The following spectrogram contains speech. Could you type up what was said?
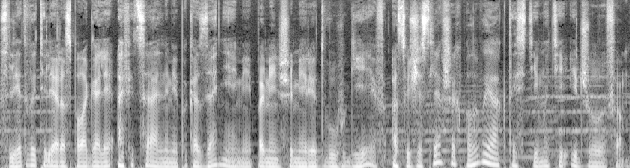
Следователи располагали официальными показаниями по меньшей мере двух геев, осуществлявших половые акты с Тимоти и Джолефом.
